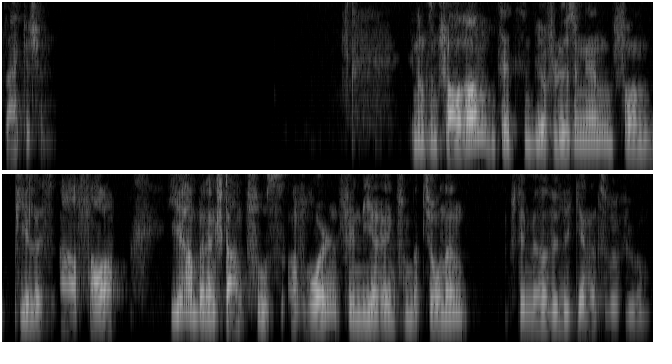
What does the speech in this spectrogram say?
Dankeschön. In unserem Schauraum setzen wir auf Lösungen von Peerless AV. Hier haben wir einen Standfuß auf Rollen. Für nähere Informationen stehen wir natürlich gerne zur Verfügung.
